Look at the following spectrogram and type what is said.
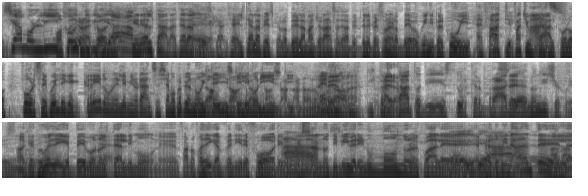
siamo lì, Posso dire una condividiamo. cosa? Che in realtà la tè alla Eh. pesca, cioè il tè alla pesca lo beve la maggioranza della- delle persone lo beve, quindi per cui Eh, fatti, fatti un anzi. calcolo. Forse quelli che credono nelle minoranze siamo proprio noi No, teisti no, no, limonisti. No, no, no, Eh, vero, no. eh. Il trattato di Sturkerbrag non dice questo. Che quelli che bevono il Eh. tè al limone fanno fatica a venire fuori perché Ah, sanno di vivere in un mondo nel quale È è, predominante Ma il vaffa-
